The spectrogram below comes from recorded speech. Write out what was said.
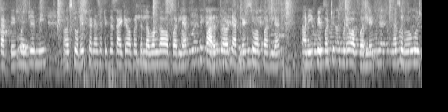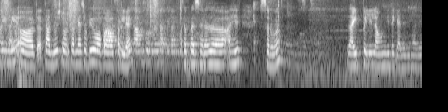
टाकते. म्हणजे मी स्टोरेज करण्यासाठी तर काय काय वापरतं लवंगा वापरल्यात फारत टॅबलेट्स वापरल्यात आणि पेपरचे तुकडे वापरले ह्या सर्व गोष्टी मी तांदूळ स्टोअर करण्यासाठी वाप वापरल्यात. पसारा आहे सर्व. लाइट पहिली लावून घेते गॅलरीमध्ये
